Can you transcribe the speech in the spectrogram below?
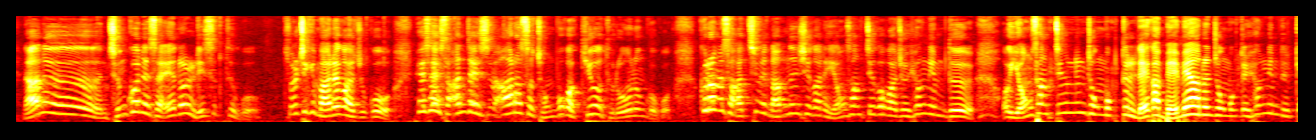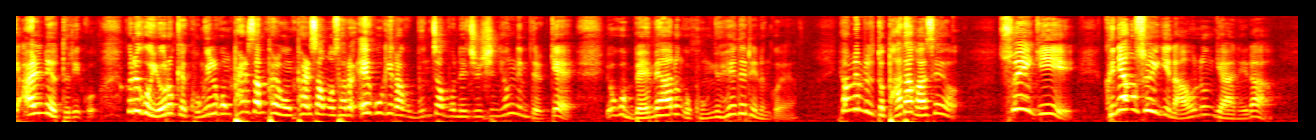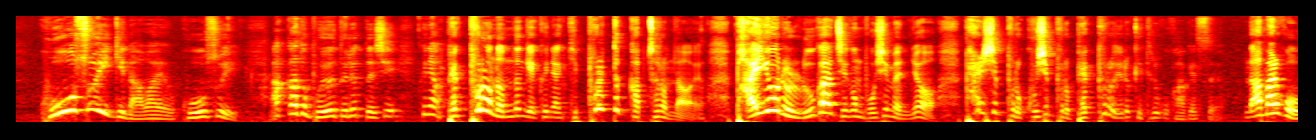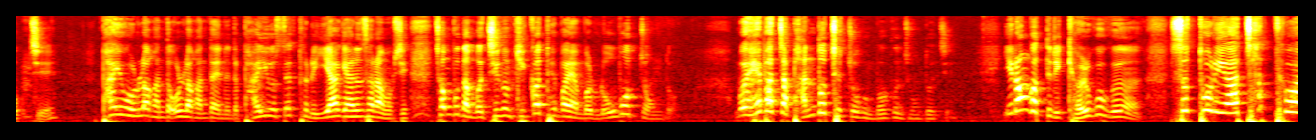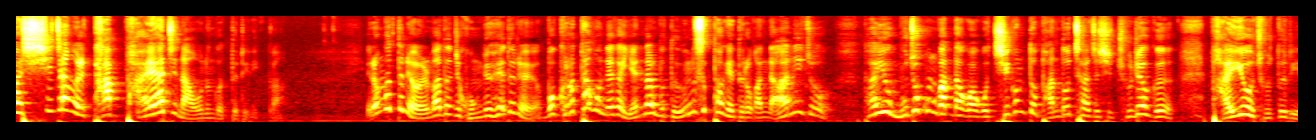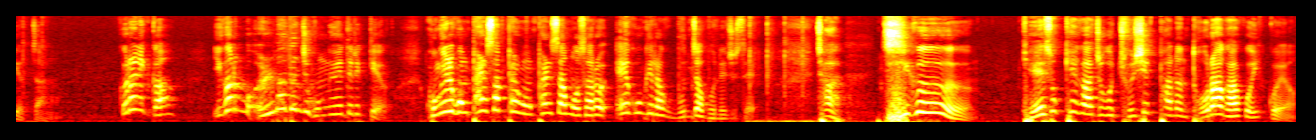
나는 증권회사 애널리스트고 솔직히 말해가지고 회사에서 앉아 있으면 알아서 정보가 기어 들어오는 거고 그러면서 아침에 남는 시간에 영상 찍어가지고 형님들 어, 영상 찍는 종목들 내가 매매하는 종목들 형님들께 알려드리고 그리고 요렇게 010-8380-8354로 애국이라고 문자 보내주신 형님들께 요거 매매하는 거 공유해드리는 거예요 형님들도 받아가세요 수익이 그냥 수익이 나오는 게 아니라 고수익이 나와요 고수익 아까도 보여드렸듯이 그냥 100% 넘는 게 그냥 디폴트 값처럼 나와요. 바이오를 누가 지금 보시면요. 80%, 90%, 100% 이렇게 들고 가겠어요. 나 말고 없지. 바이오 올라간다 올라간다 했는데 바이오 섹터를 이야기하는 사람 없이 전부 다 뭐 지금 기껏 해봐야 뭐 로봇 정도 뭐 해봤자 반도체 쪽은 먹은 정도지 이런 것들이 결국은 스토리와 차트와 시장을 다 봐야지 나오는 것들이니까 이런 것들이 얼마든지 공유해드려요. 뭐 그렇다고 내가 옛날부터 음습하게 들어갔네 아니죠. 바이오 무조건 간다고 하고 지금 또 반도체 아저씨 주력은 바이오 주들이었잖아. 그러니까 이거는 뭐 얼마든지 공유해드릴게요. 010-8380-8354로 애곡이라고 문자 보내주세요. 자 지금 계속해가지고 주식파는 돌아가고 있고요.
